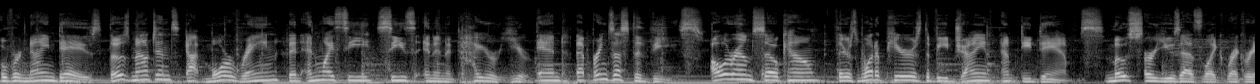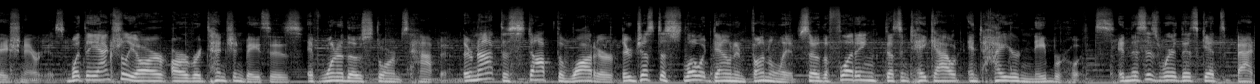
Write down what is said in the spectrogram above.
over nine days, those mountains got more rain than NYC sees in an entire year. And that brings us to these. All around SoCal, there's what appears to be giant empty dams. Most are used as like recreation areas. What they actually are are retention bases if one of those storms happen. They're not to stop the water, they're just to slow it down and funnel it so the flooding doesn't take out entire neighborhoods. And this is where this gets bad.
